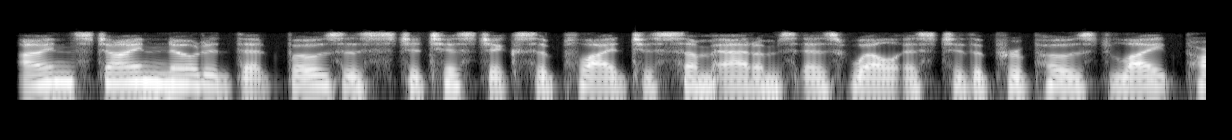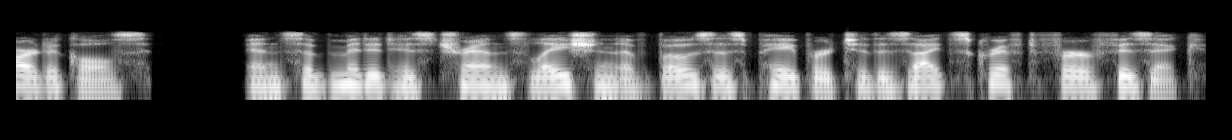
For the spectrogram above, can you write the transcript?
Einstein noted that Bose's statistics applied to some atoms as well as to the proposed light particles, and submitted his translation of Bose's paper to the Zeitschrift für Physik.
